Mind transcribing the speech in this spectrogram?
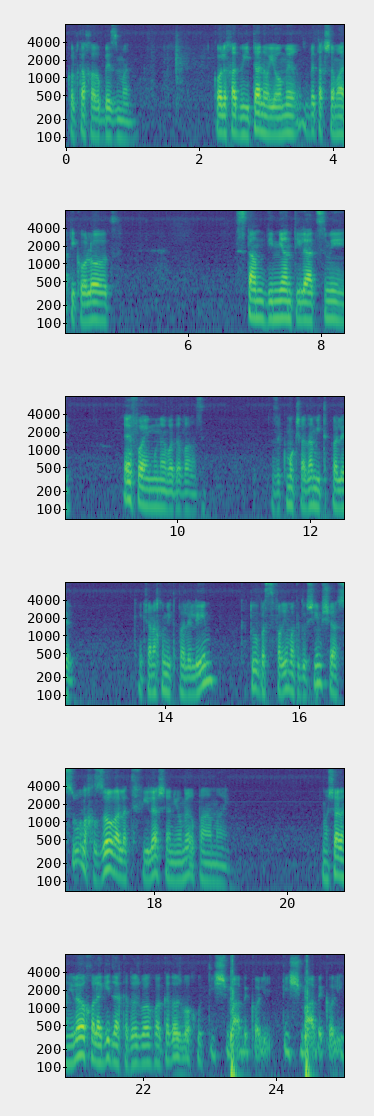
כל כך הרבה זמן? כל אחד מאיתנו היה אומר, בטח שמעתי קולות, סתם דמיינתי לעצמי, איפה האמונה בדבר הזה? זה כמו כשאדם מתפלל. כן, כשאנחנו מתפללים, כתוב בספרים הקדושים שאסור לחזור על התפילה שאני אומר פעמיים. למשל, אני לא יכול להגיד לקדוש ברוך הוא, הקדוש ברוך הוא, תשמע בקולי, תשמע בקולי.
